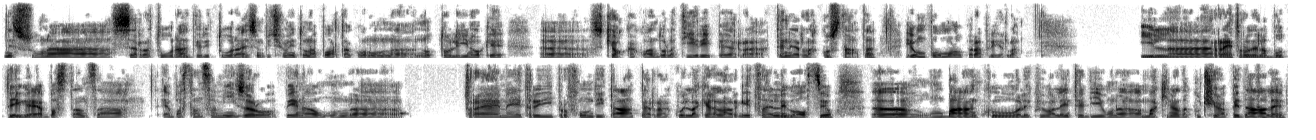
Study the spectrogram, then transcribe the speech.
nessuna serratura addirittura, è semplicemente una porta con un nottolino che eh, schiocca quando la tiri per tenerla accostata e un pomolo per aprirla. Il eh, retro della bottega è abbastanza, è abbastanza misero, appena un uh, 3 metri di profondità per quella che è la larghezza del negozio, uh, un banco, l'equivalente di una macchina da cucire a pedale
